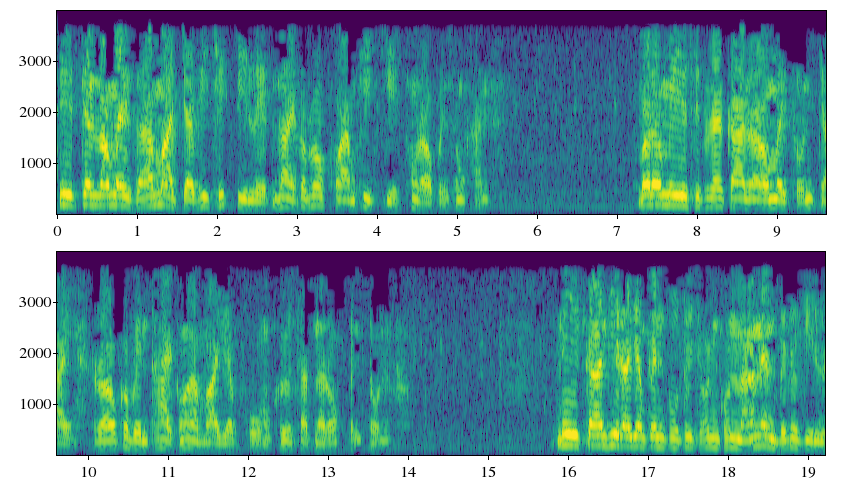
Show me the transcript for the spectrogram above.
ที่จะเราไม่สามารถจะพิชิตกิเลสได้ก็เพราะความขี้เกียจของเราเป็นสำคัญ บารมีสิบรายการเราไม่สนใจ เราก็เป็นท่ายของอบายภูมิคือสัตว์นรกเป็นต้นนี่การที่เรายังเป็นปุถุชนคนหนาแน่นไปด้วยกิเล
